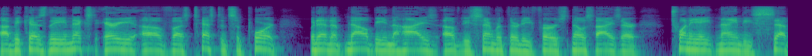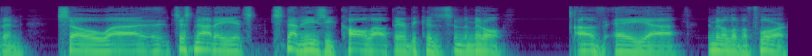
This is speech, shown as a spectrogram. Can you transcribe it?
uh, because the next area of uh, tested support would end up now being the highs of December 31st. Those highs are 28.97. So uh, it's just not a it's, it's not an easy call out there because it's in the middle of a uh, the middle of a floor.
